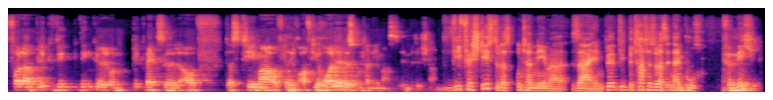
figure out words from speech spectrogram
voller Blickwinkel und Blickwechsel auf das Thema, auf die, auf die Rolle des Unternehmers im Mittelstand. Wie verstehst du das Unternehmersein? Wie, wie betrachtest du das in deinem Buch? Für mich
